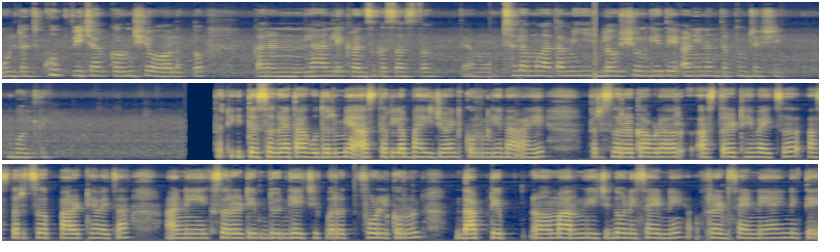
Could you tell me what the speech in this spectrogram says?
उलटं खूप विचार करून शिवावा लागतो. कारण लहान लेकरांचं कसं असतं त्यामुळं. चला मग आता मी ब्लाऊज शिवून घेते आणि नंतर तुमच्याशी बोलते. तर इथं सगळ्यात अगोदर मी अस्तरला बाही जॉईंट करून घेणार आहे. तर सरळ कापडावर अस्तर ठेवायचं अस्तरचं पार्ट ठेवायचा आणि एक सरळ टीप देऊन घ्यायची परत फोल्ड करून दाब टीप मारून घ्यायची दोन्ही साईडने फ्रंट साईडने आणि ते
